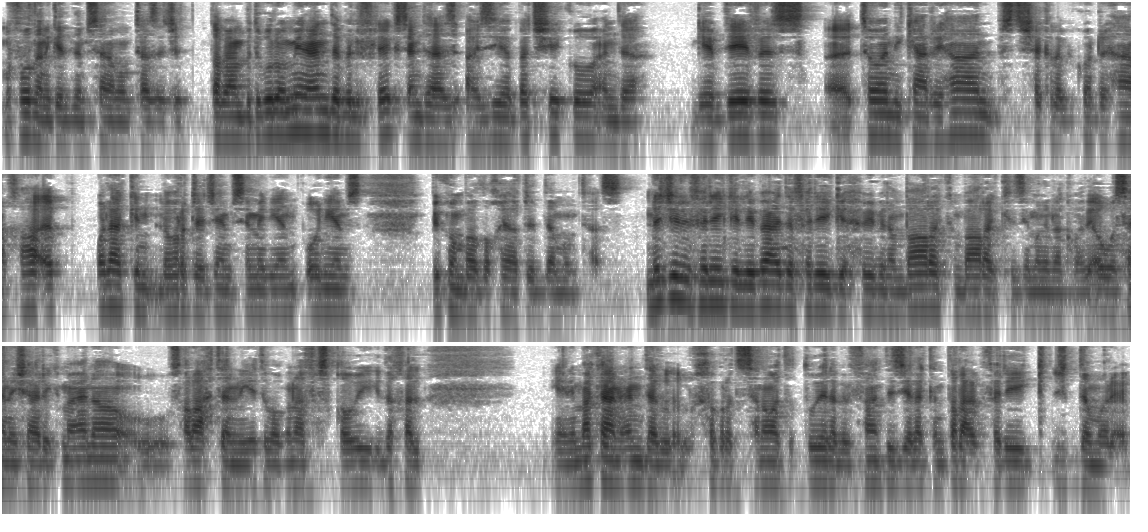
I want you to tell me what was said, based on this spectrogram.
المفروض إنه يقدم سنة ممتازة جدا. طبعا بتقولوا مين عنده بال flex؟ عنده إيزيا باتشيكو عنده جيب ديفيس آه، توني كان رهان بس شكله بيكون رهان خائب. ولكن لو رجع جيمسون ويليامز بيكون برضه خيار جدا ممتاز. نجي للفريق اللي بعده فريق حبيبنا مبارك، مبارك زي ما قلنا لكم هذه أول سنة يشارك معنا وصراحه يعتبر منافس قوي دخل يعني ما كان عنده الخبرة السنوات الطويلة بال fantasy لكن طلع بفريق جدا مرعب.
